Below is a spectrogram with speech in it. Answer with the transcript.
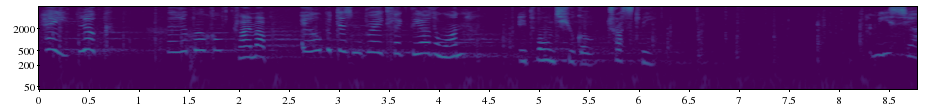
Hey, look! There's a broken. Climb up. I hope it doesn't break like the other one. It won't, Hugo. Trust me. Amicia,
